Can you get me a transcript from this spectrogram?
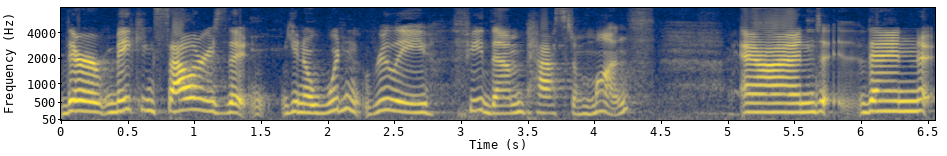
they're making salaries that you know wouldn't really feed them past a month. And then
